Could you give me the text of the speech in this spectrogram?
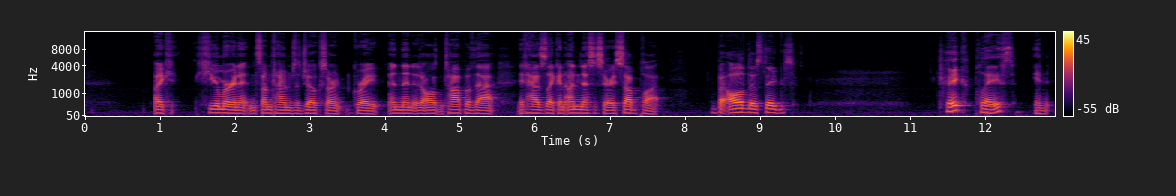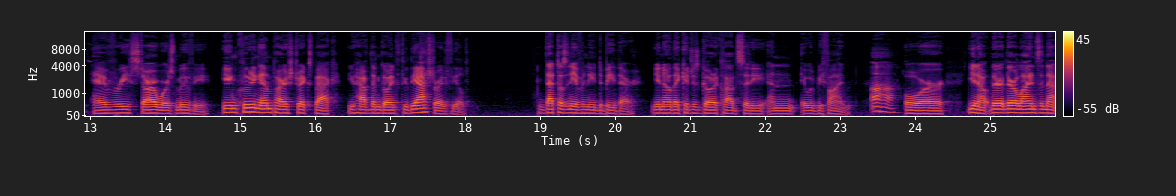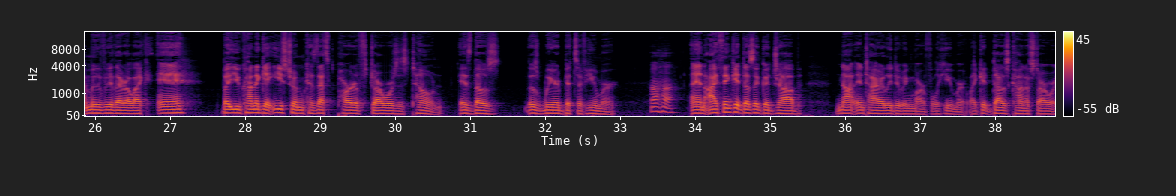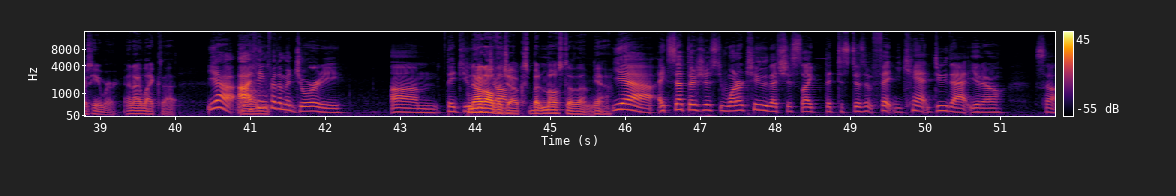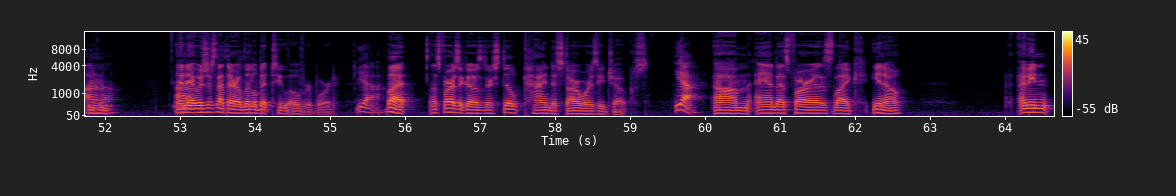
like humor in it and sometimes the jokes aren't great and then it all on top of that it has like an unnecessary subplot but all of those things take place in every Star Wars movie, including Empire Strikes Back. You have them going through the asteroid field. That doesn't even need to be there. You know, they could just go to Cloud City and it would be fine. Uh huh. Or, you know, there there are lines in that movie that are like, eh, but you kind of get used to them because that's part of Star Wars' tone is those those weird bits of humor. Uh huh. And I think it does a good job not entirely doing Marvel humor. Like it does kind of Star Wars humor, and I like that. Yeah, I think for the majority, um, they do. Not all the jokes, but most of them, yeah. Yeah, except there's just one or two that's just like that just doesn't fit. You can't do that, you know. So I Mm-hmm. don't know. And Um, it was just that they're a little bit too overboard. Yeah. But as far as it goes, they're still kind of Star Warsy jokes. Yeah. Um, and as far as like you know, I mean,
